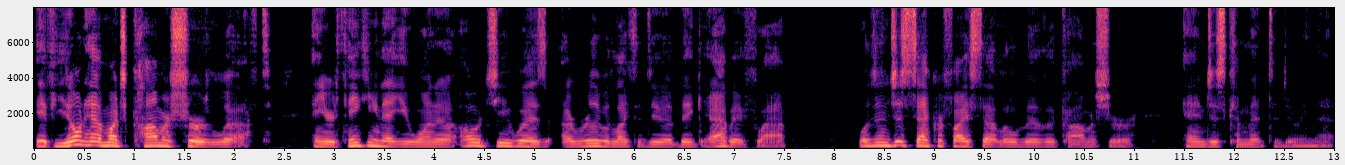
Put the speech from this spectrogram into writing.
If you don't have much commissure left and you're thinking that you want to, oh, gee whiz, I really would like to do a big Abbe flap, well, then just sacrifice that little bit of the commissure and just commit to doing that.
